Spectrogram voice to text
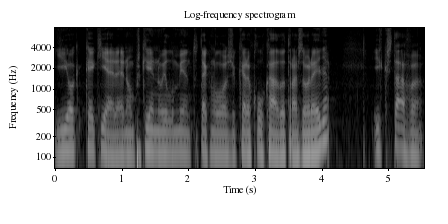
E o que é que era? Era um pequeno elemento tecnológico que era colocado atrás da orelha e que estava,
